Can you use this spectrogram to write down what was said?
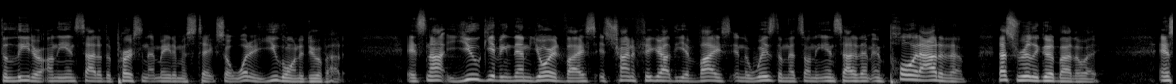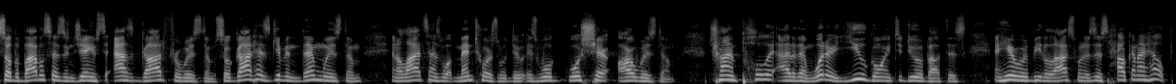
the leader on the inside of the person that made a mistake. So what are you going to do about it? It's not you giving them your advice. It's trying to figure out the advice and the wisdom that's on the inside of them and pull it out of them. That's really good by the way and so the Bible says in James to ask God for wisdom. So God has given them wisdom. And a lot of times, what mentors will do is we'll, we'll share our wisdom, try and pull it out of them. What are you going to do about this? And here would be the last one is this How can I help?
